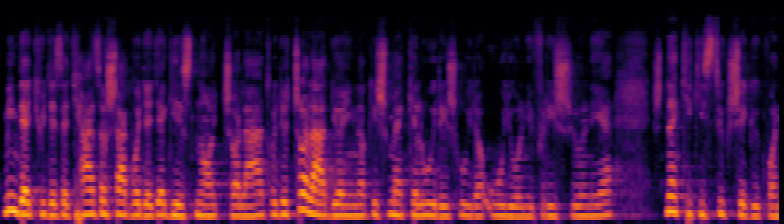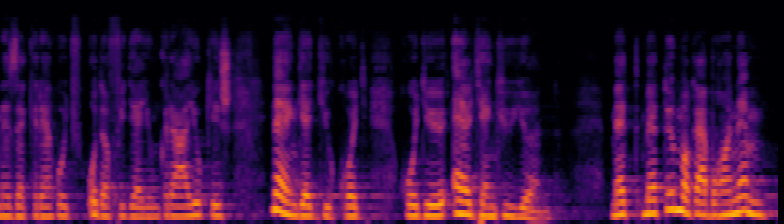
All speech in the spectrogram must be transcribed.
Mindegy, hogy ez egy házasság, vagy egy egész nagy család, hogy a családjainknak is meg kell újra és újra újulni, frissülnie, és nekik is szükségük van ezekre, hogy odafigyeljünk rájuk, és ne engedjük, hogy, hogy elgyengüljön. Mert, mert önmagában, ha nem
